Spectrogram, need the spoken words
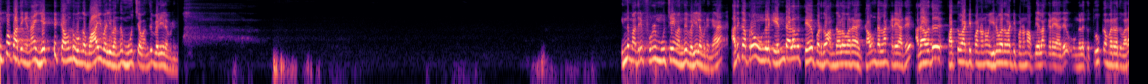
இப்போ பாத்தீங்கன்னா எட்டு கவுண்ட் உங்க வாய் வழி வந்து மூச்சை வந்து வெளியில விடுங்க. இந்த மாதிரி ஃபுல் மூச்சையும் வந்து வெளியில விடுங்க. அதுக்கப்புறம் உங்களுக்கு எந்த அளவு தேவைப்படுதோ அந்த அளவு வர கவுண்ட் எல்லாம் கிடையாது. அதாவது பத்து வாட்டி பண்ணணும் இருபது வாட்டி பண்ணணும் அப்படியெல்லாம் கிடையாது. உங்களுக்கு தூக்கம் வர்றது வர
